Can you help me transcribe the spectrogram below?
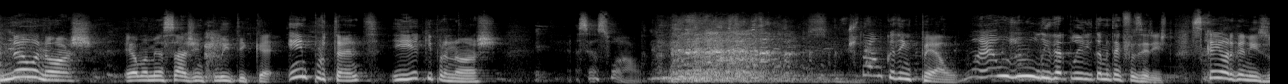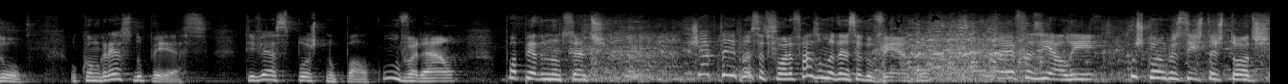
Não a nós. É uma mensagem política importante e aqui para nós é sensual. Mostrar um bocadinho de pele. Não é? O líder político também tem que fazer isto. Se quem organizou o Congresso do PS tivesse posto no palco um varão para o Pedro Nuno Santos, já que tem a pança de fora, faz uma dança do ventre, é, fazia ali, os congressistas todos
